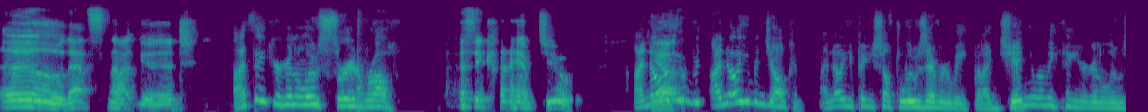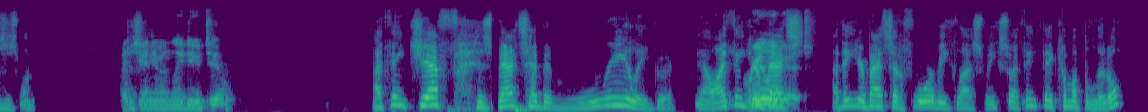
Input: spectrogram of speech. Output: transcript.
Oh, that's not good. I think you're going to lose three in a row. I think I am too. I know yeah. you. I know you've been joking. I know you pick yourself to lose every week, but I genuinely think you're going to lose this one. I Just genuinely do too. I think Jeff, his bats have been really good. Now I think really your bats, good. I think your bats had a floor week last week, so I think they come up a little.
